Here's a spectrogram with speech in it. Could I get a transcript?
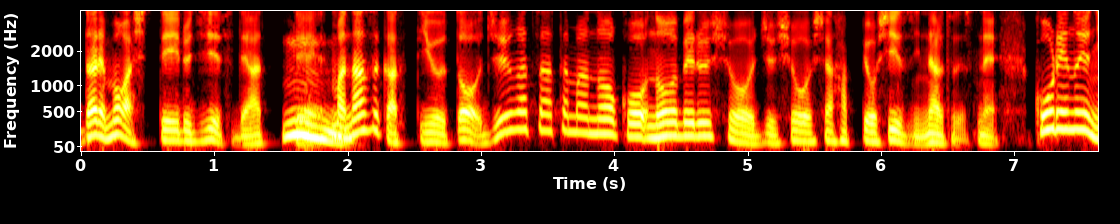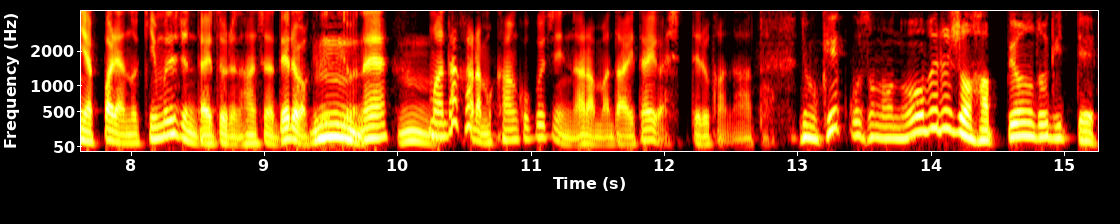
誰もが知っている事実であって、うん。まあ、なぜかっていうと10月頭のこうノーベル賞受賞者発表シーズンになるとですね恒例のようにやっぱりあのキム・デジュン大統領の話が出るわけですよね。うんうん。まあ、だからもう韓国人ならまあ大体が知ってるかなと。でも結構そのノーベル賞発表の時って、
